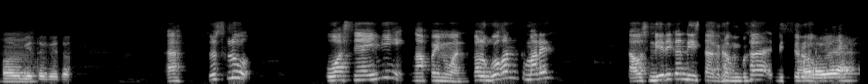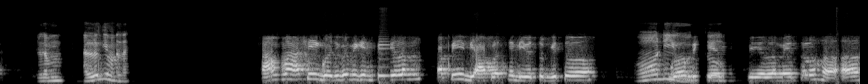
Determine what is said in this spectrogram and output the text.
Oh Hmm. gitu gitu. Terus lu uasnya ini ngapain Wan? Kalau gua kan kemarin tahu sendiri kan di Instagram gua disuruh Oh bikin ya, film. Nah, lu gimana? sama sih. Gue juga bikin film, tapi di uploadnya di YouTube gitu. Oh di Gue bikin YouTube. film itu, heeh,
